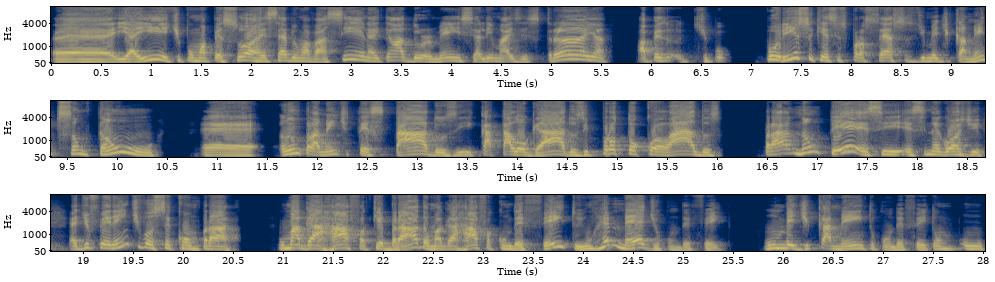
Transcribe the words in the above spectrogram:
É, e aí, tipo, uma pessoa recebe uma vacina e tem uma dormência ali mais estranha. Pessoa, tipo, por isso que esses processos de medicamentos são tão é, amplamente testados e catalogados e protocolados para não ter esse, esse negócio de. É diferente você comprar uma garrafa quebrada, uma garrafa com defeito e um remédio com defeito, um medicamento com defeito, um, um,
